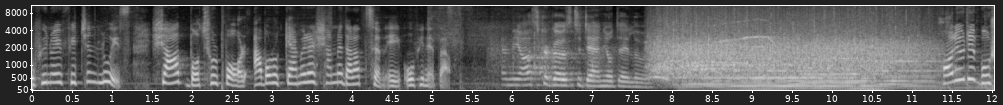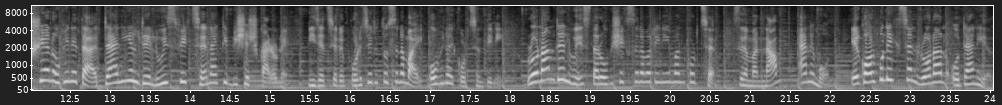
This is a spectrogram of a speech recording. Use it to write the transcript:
অভিনয়ে ফিরছেন লুইস। সাত বছর পর আবারও ক্যামেরার সামনে দাঁড়াচ্ছেন এই অভিনেতা। And the Oscar goes to Daniel Day হলিউডের বর্ষিয়ান অভিনেতা ড্যানিয়েল ডে লুইস ফিরছেন একটি বিশেষ কারণে। নিজের ছেলে পরিচালিত সিনেমায় অভিনয় করছেন তিনি। রোনান ডে লুইস তার অভিষেক সিনেমাটি নির্মাণ করছেন। সিনেমার নাম অ্যানিমন। এর গল্প লিখছেন রোনান ও ড্যানিয়েল।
